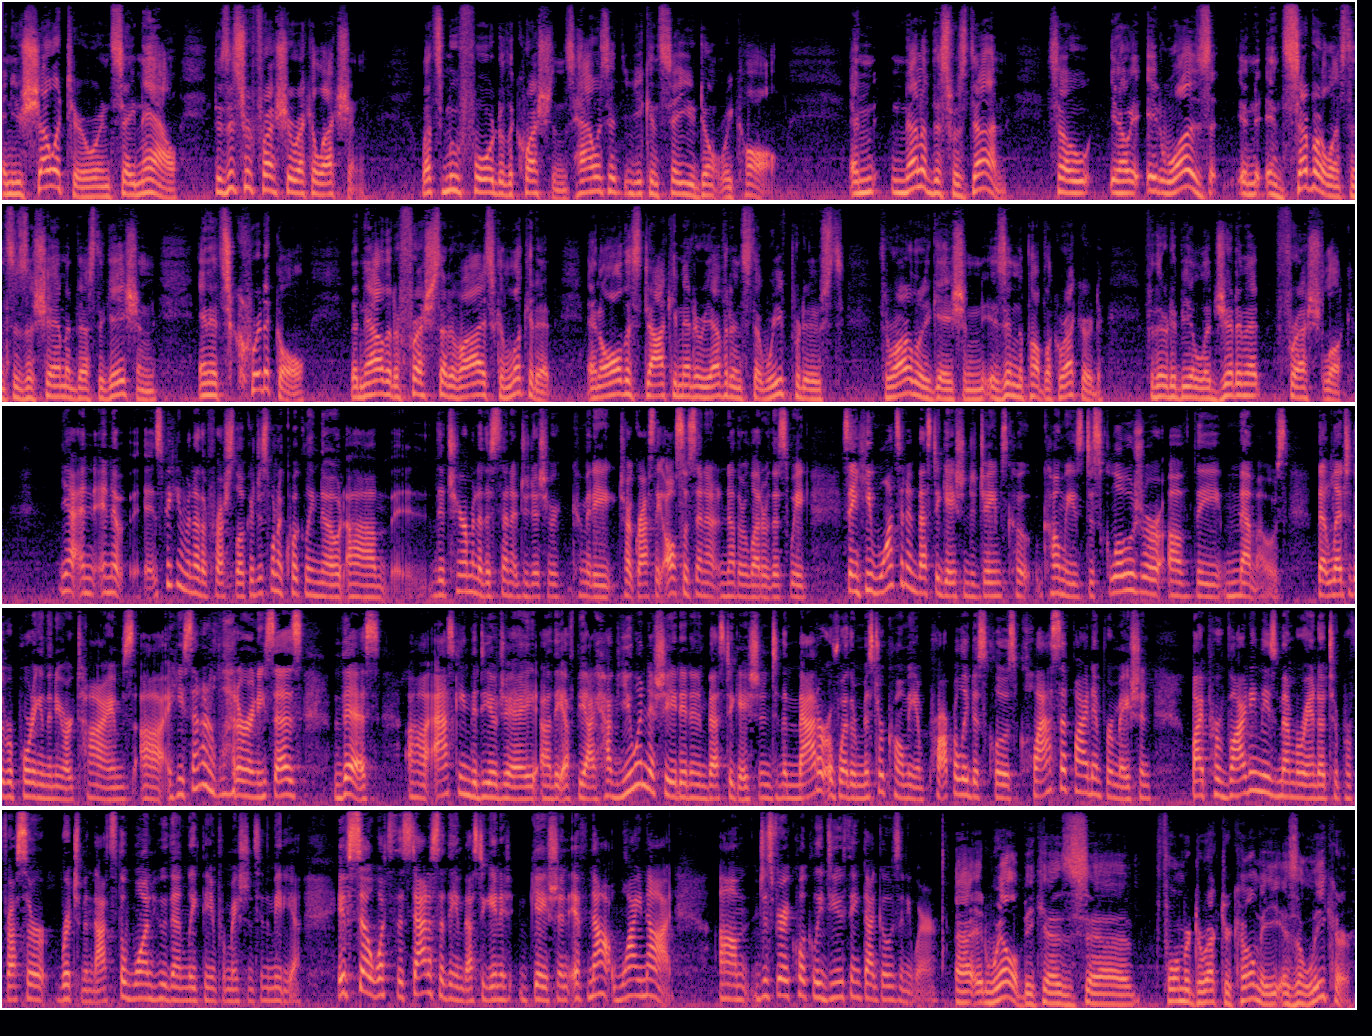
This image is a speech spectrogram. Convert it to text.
and you show it to her and say, now, does this refresh your recollection? Let's move forward with the questions. How is it that you can say you don't recall? And none of this was done. So, you know, it, it was, in, in several instances, a sham investigation, and it's critical that now that a fresh set of eyes can look at it, and all this documentary evidence that we've produced through our litigation is in the public record, for there to be a legitimate, fresh look. Yeah, and, and uh, speaking of another fresh look, I just want to quickly note um, the chairman of the Senate Judiciary Committee, Chuck Grassley, also sent out another letter this week saying he wants an investigation to James Co- Comey's disclosure of the memos that led to the reporting in the New York Times. Uh, he sent out a letter and he says this. Uh, asking the DOJ, uh, the FBI, have you initiated an investigation into the matter of whether Mr. Comey improperly disclosed classified information by providing these memoranda to Professor Richman? That's the one who then leaked the information to the media. If so, what's the status of the investigation? If not, why not? Um, just very quickly, do you think that goes anywhere? Uh, it will, because uh, former Director Comey is a leaker.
